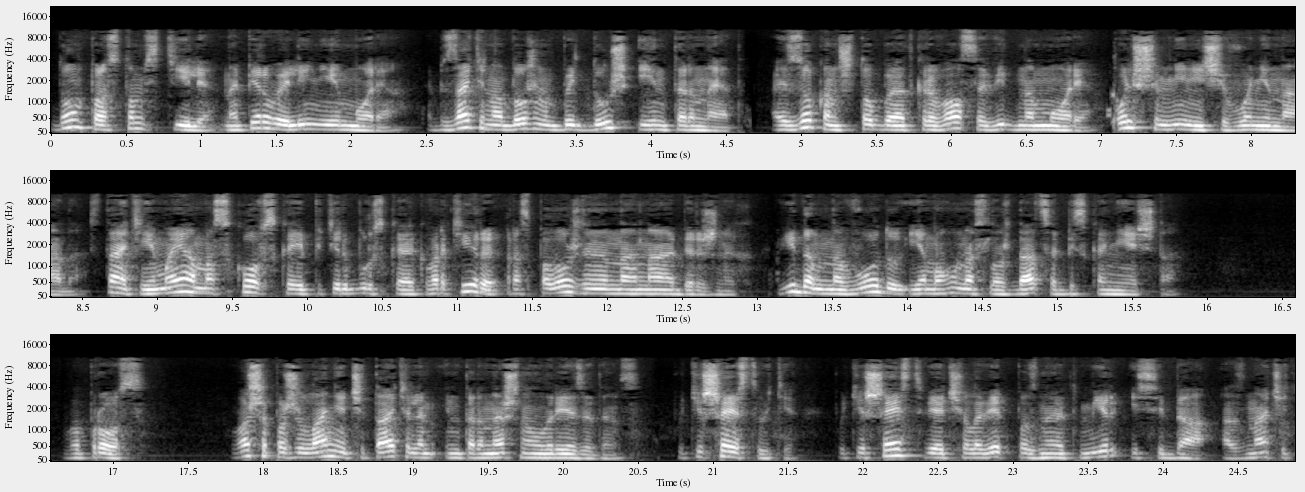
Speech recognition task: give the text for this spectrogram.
Дом в простом стиле, на первой линии моря. Обязательно должен быть душ и интернет а из окон чтобы открывался вид на море. Больше мне ничего не надо. Кстати, и моя московская и петербургская квартиры расположены на набережных. Видом на воду я могу наслаждаться бесконечно. Вопрос. Ваше пожелание читателям International Residence. Путешествуйте. Путешествие человек познает мир и себя, а значит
